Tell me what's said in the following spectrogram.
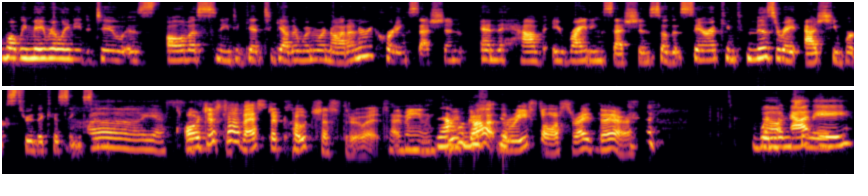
what we may really need to do is all of us need to get together when we're not on a recording session and have a writing session so that Sarah can commiserate as she works through the kissing scene. Oh yes. or just have Esther coach us through it. I mean, That we've would be got the resource right there. Well, at me. a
